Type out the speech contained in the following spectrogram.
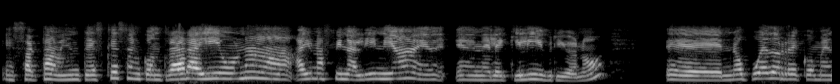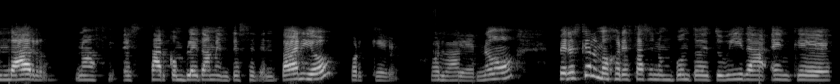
Exactamente, es que es encontrar ahí una, hay una fina línea en, el equilibrio, ¿no? Eh, no puedo recomendar no estar completamente sedentario, porque, porque no, pero es que a lo mejor estás en un punto de tu vida en que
